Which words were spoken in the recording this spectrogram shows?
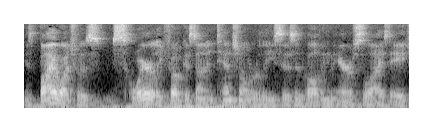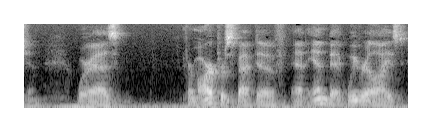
is BioWatch was squarely focused on intentional releases involving an aerosolized agent. Whereas from our perspective at NBIC, we realized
